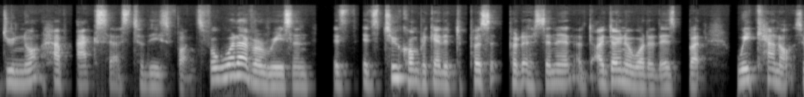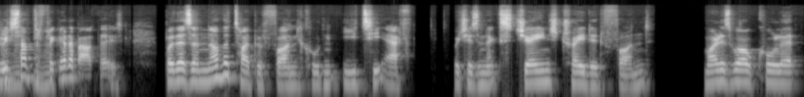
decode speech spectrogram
do not have access to these funds for whatever reason. It's it's too complicated to put, put us in it. I don't know what it is, but we cannot. So we just Mhm, have to mhm. forget about those. But there's another type of fund called an ETF, which is an exchange traded fund. Might as well call it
